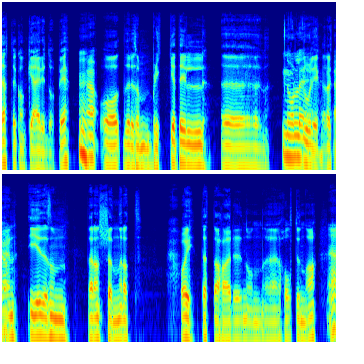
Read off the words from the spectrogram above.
Dette kan ikke jeg rydde opp i. Mm. Ja. Og det er liksom blikket til eh, Nordli. Nordli-karakteren i det som Der han skjønner at Oi, dette har noen eh, holdt unna. Ja.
